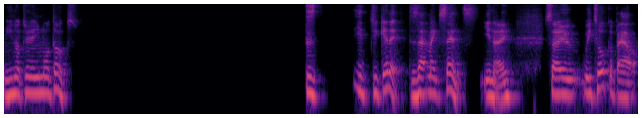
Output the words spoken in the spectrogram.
You're not doing any more dogs. Does you, do you get it? Does that make sense? You know, so we talk about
